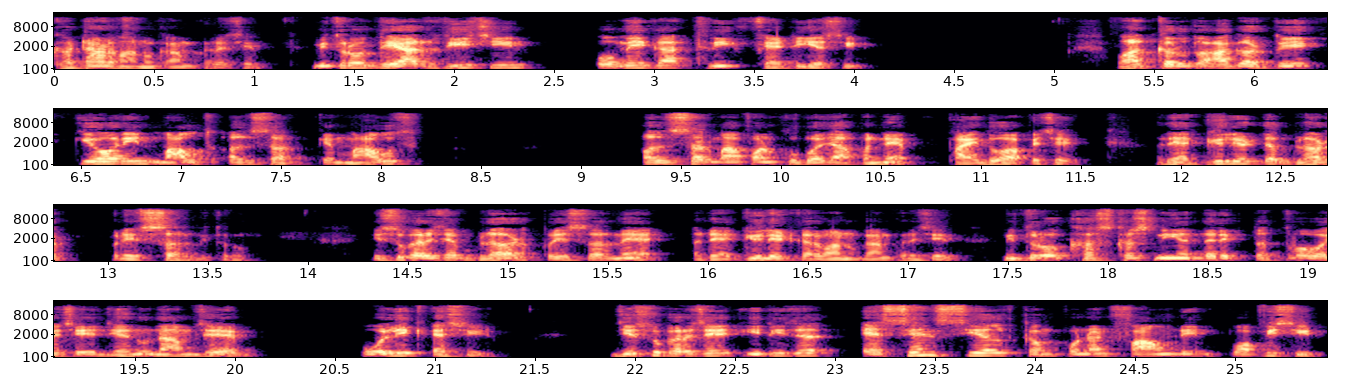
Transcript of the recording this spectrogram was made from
ઘટાડવાનું કામ કરે છે. મિત્રો they are rich in omega three fatty acid વાત કરું તો આગળ, તો એ ક્યોર ઇન માઉથ અલ્સર કે માઉથ અલ્સરમાં પણ ખૂબ જ આપણને ફાયદો આપે છે. રેગ્યુલેટ ધ બ્લડ પ્રેશર મિત્રો. એ શું કરે છે? બ્લડ પ્રેશરને રેગ્યુલેટ કરવાનું કામ કરે છે. મિત્રો, ખસખસની અંદર એક તત્વ હોય છે, જેનું નામ છે ઓલિક એસિડ. જે શું કરે છે? It is a essential component found in poppy seed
